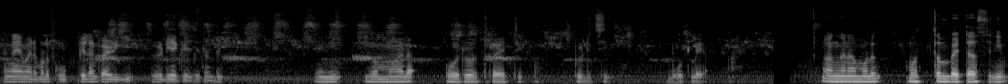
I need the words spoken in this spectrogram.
ചങ്ങായി നമ്മൾ കുപ്പിലും കഴുകി റെഡിയാക്കി വെച്ചിട്ടുണ്ട്. ഇനി ഇവന്മാല ഓരോരുത്തരായിട്ട് പിടിച്ച് ബോട്ടിൽ ചെയ്യാം. അങ്ങനെ നമ്മൾ മൊത്തം പെറ്റാസിനെയും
